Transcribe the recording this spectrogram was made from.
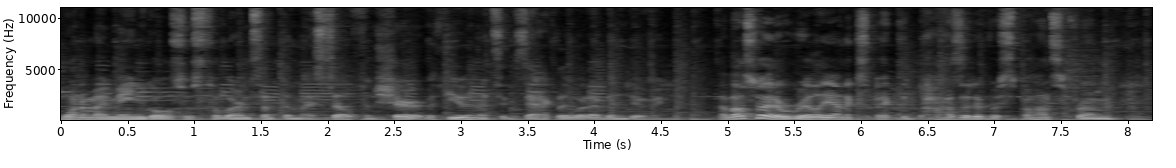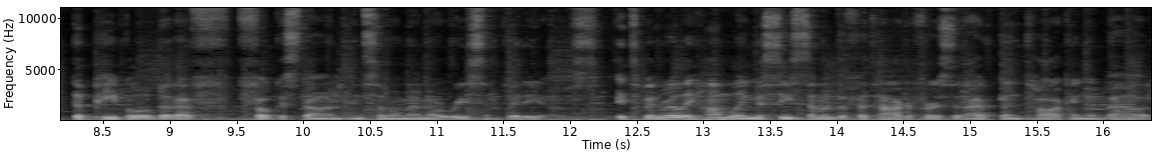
one of my main goals was to learn something myself and share it with you, and that's exactly what I've been doing. I've also had a really unexpected positive response from the people that I've focused on in some of my more recent videos. It's been really humbling to see some of the photographers that I've been talking about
